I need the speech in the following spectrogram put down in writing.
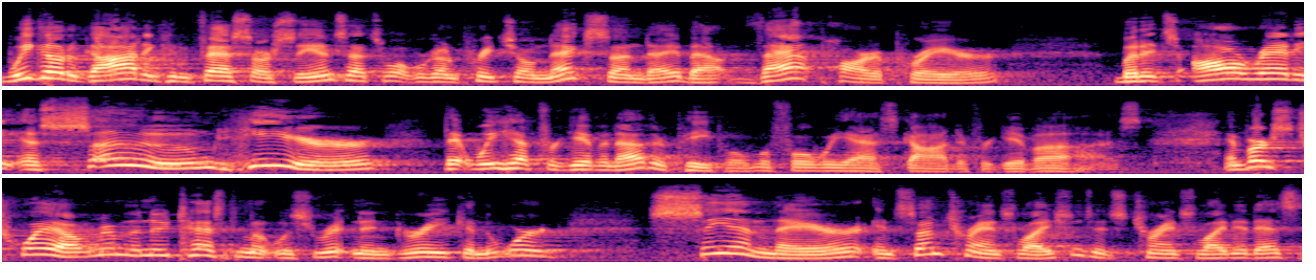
we go to God and confess our sins. That's what we're going to preach on next Sunday about that part of prayer. But it's already assumed here that we have forgiven other people before we ask God to forgive us. In verse 12, remember the New Testament was written in Greek, and the word sin there, in some translations, it's translated as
